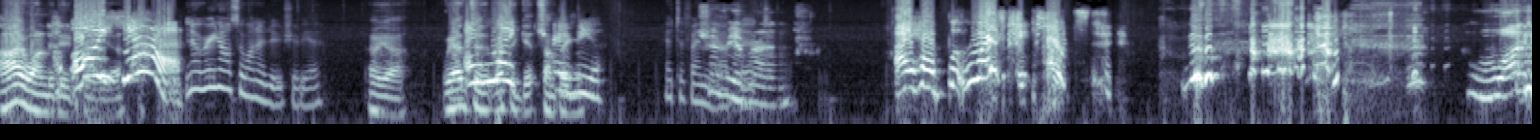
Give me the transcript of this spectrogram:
I wanted to do oh, trivia. Oh yeah. No, Rain also wanted to do trivia. Oh yeah. We had to, I we had to get something. trivia. I have to find Trivia the outfit. brand. I have. But where's my pants? What?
